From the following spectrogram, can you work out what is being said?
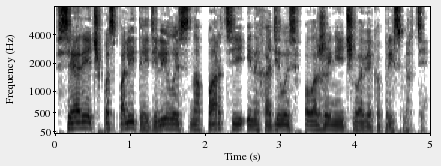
Вся Речь Посполитая делилась на партии и находилась в положении человека при смерти.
